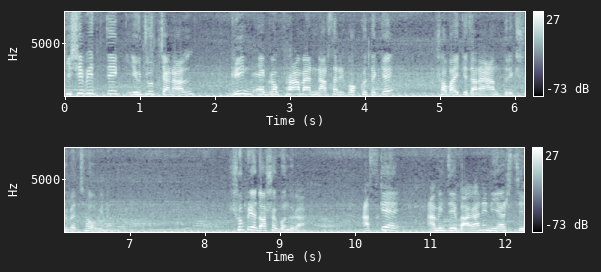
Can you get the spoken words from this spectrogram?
কৃষিভিত্তিক YouTube channel green agro farm and নার্সারির পক্ষ থেকে সবাইকে জানায় আন্তরিক শুভেচ্ছা অভিনন্দন। সুপ্রিয় দর্শক বন্ধুরা, আজকে আমি যে বাগানে নিয়ে আসছি,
